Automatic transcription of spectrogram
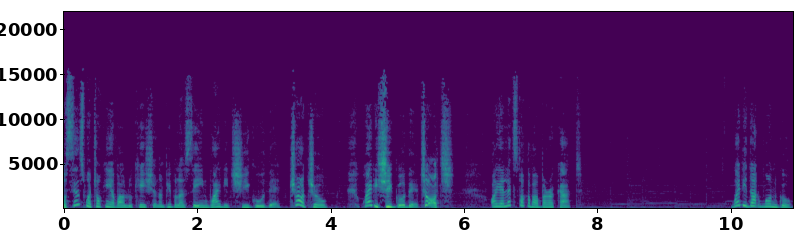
But since we're talking about location and people are saying, why did she go there? Church, oh. Why did she go there? Church. Oh, yeah, let's talk about Barakat. Where did that one go?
